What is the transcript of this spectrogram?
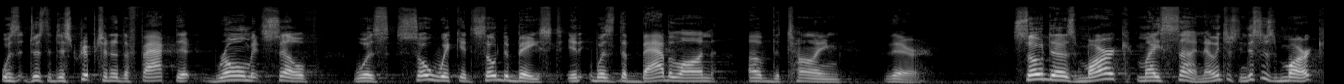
was just a description of the fact that Rome itself was so wicked, so debased. It was the Babylon of the time there. So does Mark, my son. Now, interesting, this is Mark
